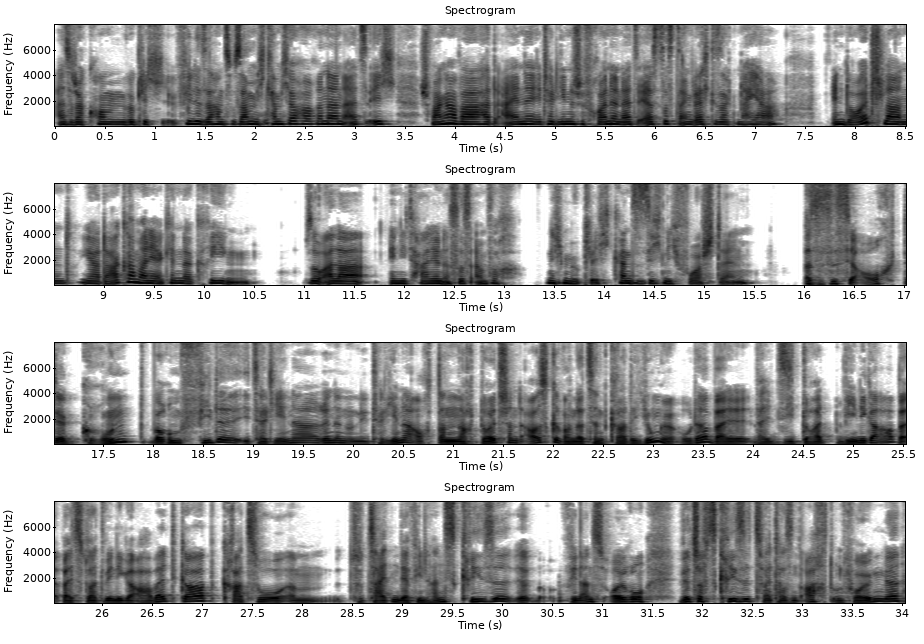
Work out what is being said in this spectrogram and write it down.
Also da kommen wirklich viele Sachen zusammen. Ich kann mich auch erinnern, als ich schwanger war, hat eine italienische Freundin als erstes dann gleich gesagt, na ja, in Deutschland, ja, da kann man ja Kinder kriegen. So aller in Italien ist es einfach nicht möglich, kann sie sich nicht vorstellen. Also es ist ja auch der Grund, warum viele Italienerinnen und Italiener auch dann nach Deutschland ausgewandert sind, gerade junge, oder? Weil weil sie dort weniger Arbeit, weil es dort weniger Arbeit gab, gerade so ähm, zu Zeiten der Finanzkrise, äh, Finanz-Euro, Wirtschaftskrise 2008 und folgende.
